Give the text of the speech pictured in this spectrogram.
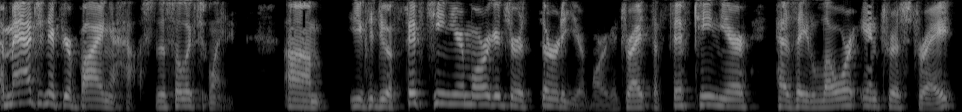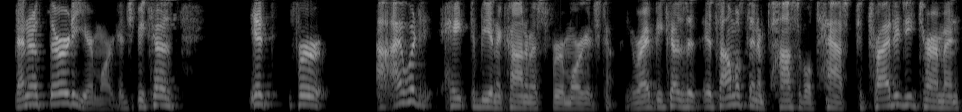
imagine if you're buying a house. This will explain. Um, you could do a 15 year mortgage or a 30 year mortgage, right? The 15 year has a lower interest rate than a 30 year mortgage because it for I would hate to be an economist for a mortgage company, right? Because it, it's almost an impossible task to try to determine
